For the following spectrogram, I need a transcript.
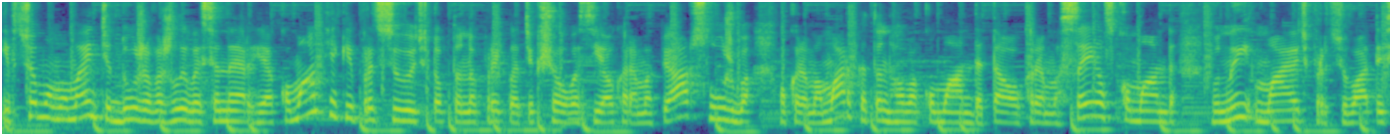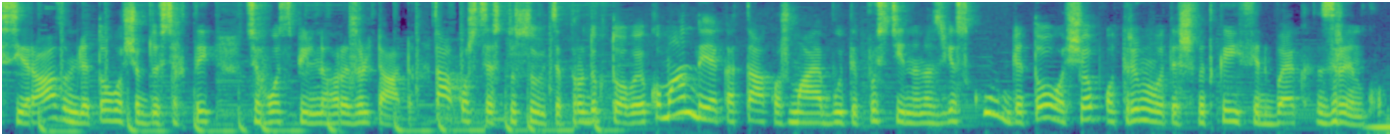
І в цьому моменті дуже важлива синергія команд, які працюють. Тобто, наприклад, якщо у вас є окрема піар-служба, окрема маркетингова команда та окрема сейлс команда, вони мають працювати всі разом для того, щоб досягти цього спільного результату. Також це стосується продуктової команди, яка також має бути постійно на зв'язку для того, щоб отримувати швидкий фідбек з ринку.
